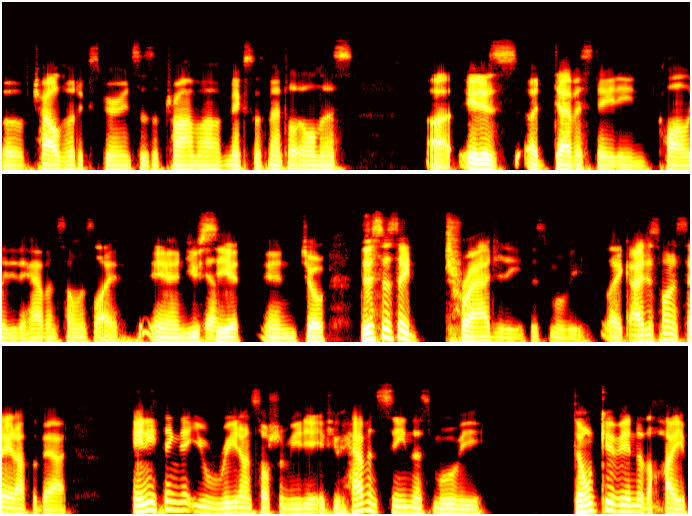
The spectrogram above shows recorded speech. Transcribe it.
of childhood experiences of trauma mixed with mental illness, uh, it is a devastating quality to have in someone's life, and you Yeah. see it in Joe. This is a tragedy. This movie, like, I just want to say it off the bat. Anything that you read on social media, if you haven't seen this movie, don't give in to the hype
